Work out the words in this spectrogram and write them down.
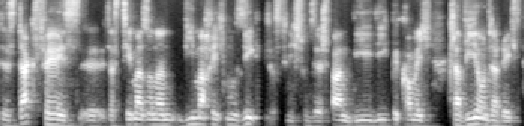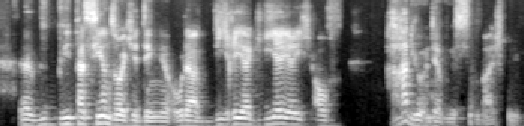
das Duckface äh, das Thema, sondern wie mache ich Musik? Das finde ich schon sehr spannend. Wie, wie bekomme ich Klavierunterricht? Äh, wie, wie passieren solche Dinge? Oder wie reagiere ich auf Radiointerviews zum Beispiel?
